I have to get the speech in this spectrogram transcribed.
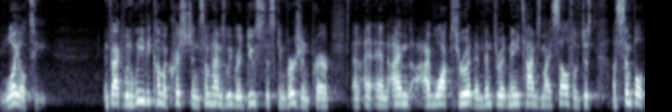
loyalty. In fact, when we become a Christian, sometimes we reduce this conversion prayer, and, and I'm, I've walked through it and been through it many times myself of just a simple,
